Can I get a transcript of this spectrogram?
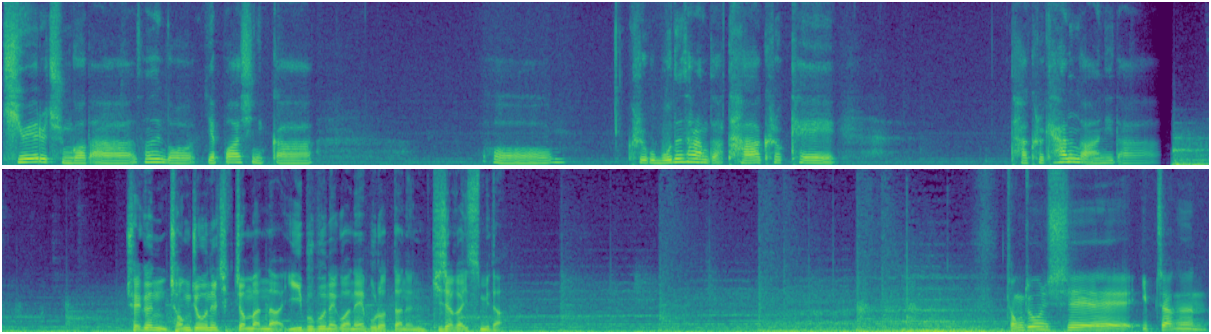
기회를 준 거다. 선생님 너 예뻐하시니까 어, 그리고 모든 사람들 다 그렇게 다 그렇게 하는 거 아니다. 최근 정조은을 직접 만나 이 부분에 관해 물었다는 기자가 있습니다. 정조은 씨의 입장은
